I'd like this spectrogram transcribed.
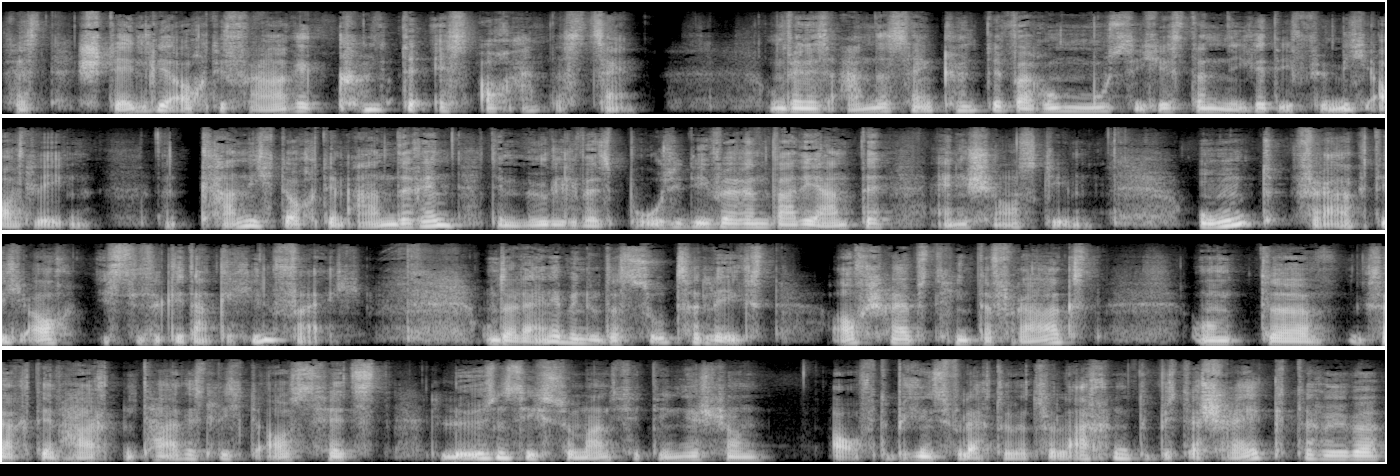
Das heißt, stell dir auch die Frage, könnte es auch anders sein? Und wenn es anders sein könnte, warum muss ich es dann negativ für mich auslegen? Dann kann ich doch dem anderen, dem möglicherweise positiveren Variante, eine Chance geben. Und frag dich auch, ist dieser Gedanke hilfreich? Und alleine, wenn du das so zerlegst, aufschreibst, hinterfragst und, äh, wie gesagt, dem harten Tageslicht aussetzt, lösen sich so manche Dinge schon auf. Du beginnst vielleicht darüber zu lachen, du bist erschreckt darüber,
